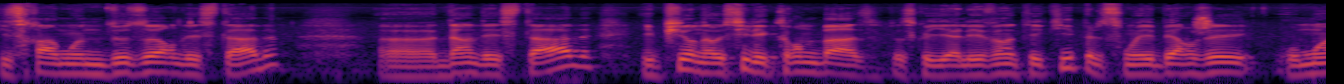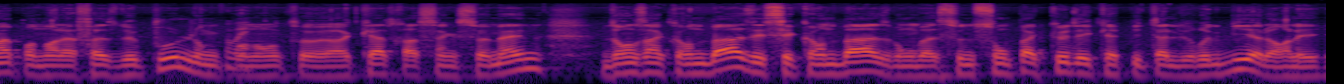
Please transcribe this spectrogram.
qui sera à moins de deux heures des stades. Euh, d'un des stades. Et puis on a aussi les camps de base, parce qu'il y a les 20 équipes, elles sont hébergées au moins pendant la phase de poule, donc pendant 4 euh, à 5 semaines, dans un camp de base. Et ces camps de base, bon, bah, ce ne sont pas que des capitales du rugby. Alors les,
